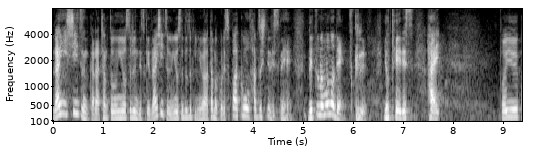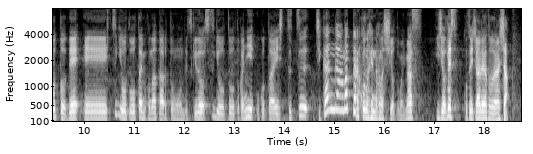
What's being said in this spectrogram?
来シーズンからちゃんと運用するんですけど来シーズン運用するときには多分これスパークを外してですね 別のもので作る予定です。はいということで、えー、質疑応答タイムこの後あると思うんですけど質疑応答とかにお答えしつつ時間が余ったらこの辺の話しようと思います。以上です。ご清聴ありがとうございました。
